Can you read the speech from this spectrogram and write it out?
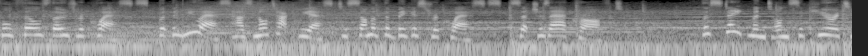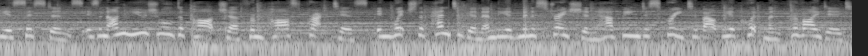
fulfills those requests, but the US has not acquiesced to some of the biggest requests, such as aircraft. The statement on security assistance is an unusual departure from past practice, in which the Pentagon and the administration have been discreet about the equipment provided.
